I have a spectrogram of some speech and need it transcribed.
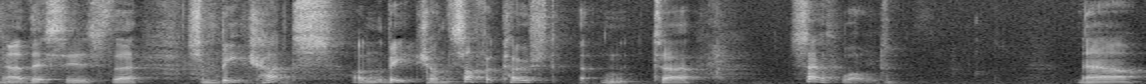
Now this is the, some beach huts on the beach on the Suffolk coast at uh, Southwold. Now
